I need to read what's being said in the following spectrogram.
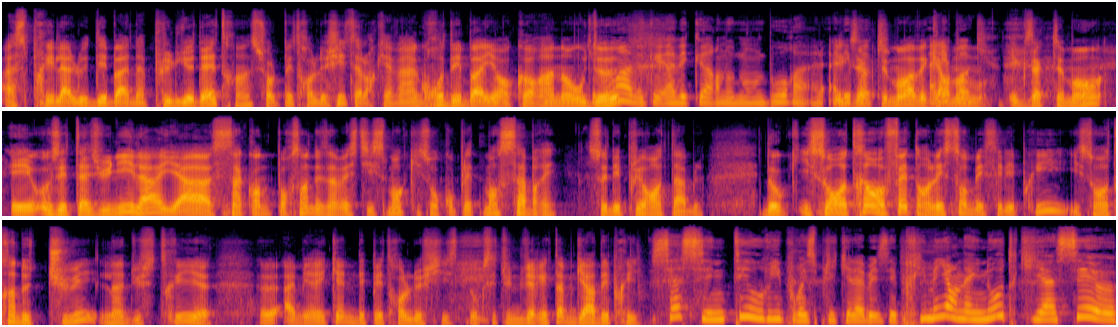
à ce prix-là, le débat n'a plus lieu d'être hein, sur le pétrole de schiste, alors qu'il y avait un gros débat il y a encore un an ou deux. Avec, avec Arnaud de Montebourg à, l'époque. Exactement, avec Arnaud. Exactement. Et aux États-Unis, là, il y a 50% des investissements qui sont complètement sabrés. Ce n'est plus rentable. Donc, ils sont en train, en fait, en laissant baisser les prix, ils sont en train de tuer l'industrie euh, américaine des pétroles de schiste. Donc, c'est une véritable guerre des prix. Ça, c'est une théorie pour expliquer la baisse des prix. Mais il y en a une autre qui est assez. Euh,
